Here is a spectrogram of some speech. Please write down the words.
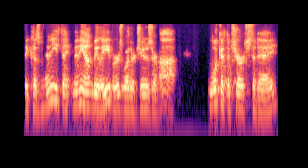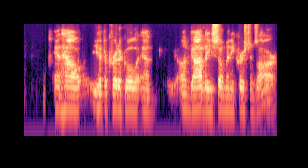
because many think many unbelievers whether jews or not look at the church today and how hypocritical and ungodly so many christians are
